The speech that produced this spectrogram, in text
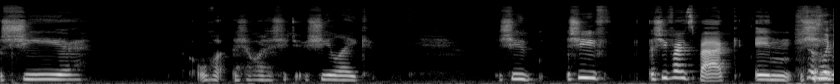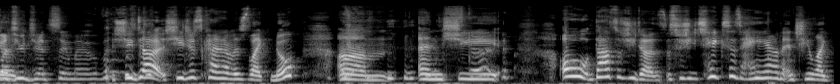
she what what does she do? She like she she she fights back in Just she, like, a jujitsu move. she does she just kind of is like nope um and she Good. oh that's what she does so she takes his hand and she like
